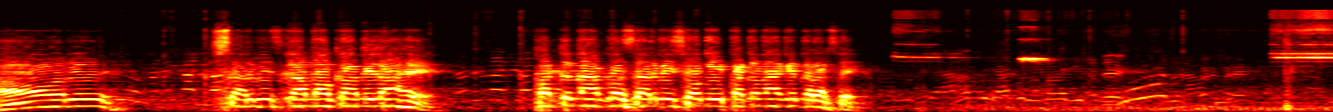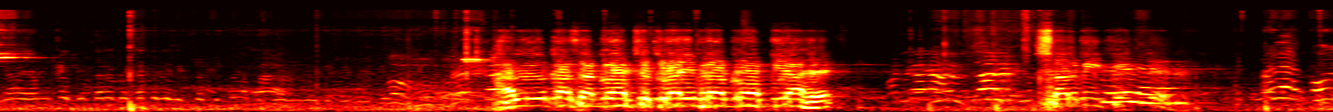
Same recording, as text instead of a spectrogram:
और सर्विस का मौका मिला है। पटना को सर्विस होगी पटना की तरफ़ से। हल्का सा ड्रॉप चतुराई भरा ड्रॉप दिया है। चेंज अरे कौन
